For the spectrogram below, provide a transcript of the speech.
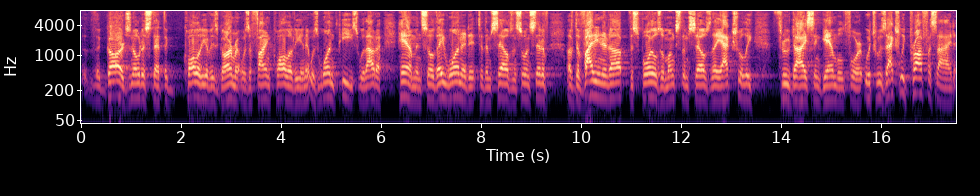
the guards noticed that the quality of his garment was a fine quality and it was one piece without a hem and so they wanted it to themselves and so instead of, of dividing it up the spoils amongst themselves they actually threw dice and gambled for it which was actually prophesied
